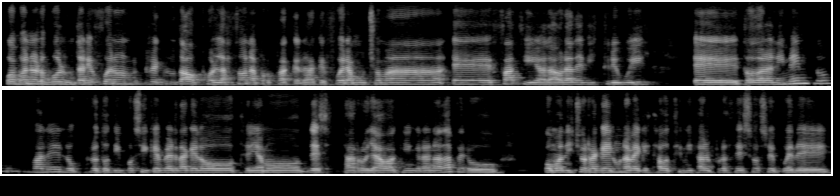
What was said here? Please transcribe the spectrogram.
pues bueno, los voluntarios fueron reclutados por la zona pues para que fuera mucho más eh, fácil a la hora de distribuir eh, todo el alimento, ¿vale? Los prototipos sí que es verdad que los teníamos desarrollados aquí en Granada, pero como ha dicho Raquel, una vez que está optimizado el proceso se puede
